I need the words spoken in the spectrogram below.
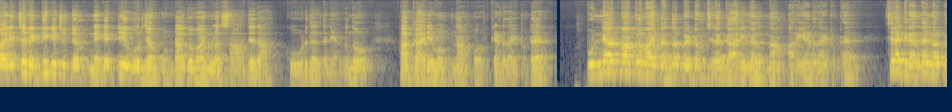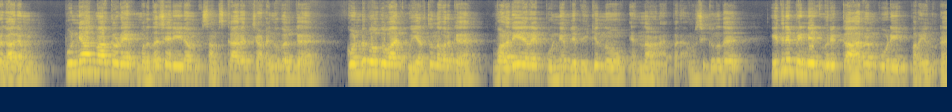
മരിച്ച വ്യക്തിക്ക് ചുറ്റും നെഗറ്റീവ് ഊർജം ഉണ്ടാകുവാനുള്ള സാധ്യത കൂടുതൽ തന്നെയാകുന്നു. ആ കാര്യവും നാം ഓർക്കേണ്ടതായിട്ടുണ്ട്. പുണ്യാത്മാക്കളുമായി ബന്ധപ്പെട്ടും ചില കാര്യങ്ങൾ നാം അറിയേണ്ടതായിട്ടുണ്ട്. ചില ഗ്രന്ഥങ്ങൾ പ്രകാരം പുണ്യാത്മാക്കളുടെ മൃതശരീരം സംസ്കാര ചടങ്ങുകൾക്ക് കൊണ്ടുപോകുവാൻ ഉയർത്തുന്നവർക്ക് വളരെയേറെ പുണ്യം ലഭിക്കുന്നു എന്നാണ് പരാമർശിക്കുന്നത്. ഇതിന് പിന്നിൽ ഒരു കാരണം കൂടി പറയുന്നുണ്ട്.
